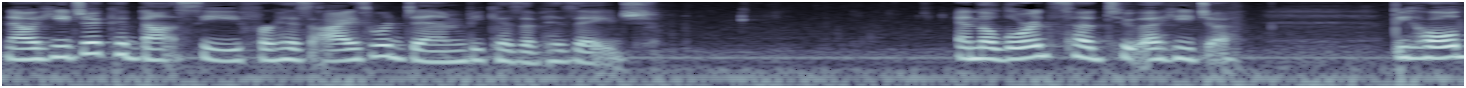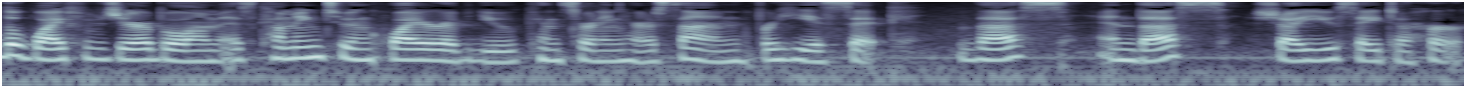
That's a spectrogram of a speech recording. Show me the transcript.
Now Ahijah could not see, for his eyes were dim because of his age. And the Lord said to Ahijah, Behold, the wife of Jeroboam is coming to inquire of you concerning her son, for he is sick. Thus and thus shall you say to her.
